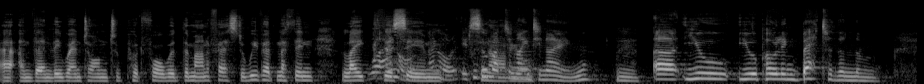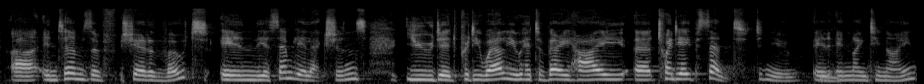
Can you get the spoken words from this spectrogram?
uh, and then they went on to put forward the manifesto. We've had nothing like well, the on, same on. If scenario. If we go back to 99, mm. uh, you, you were polling better than them uh, in terms of share of the vote in the assembly elections, you did pretty well. You hit a very high uh, 28%, didn't you, in, mm. in 99?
